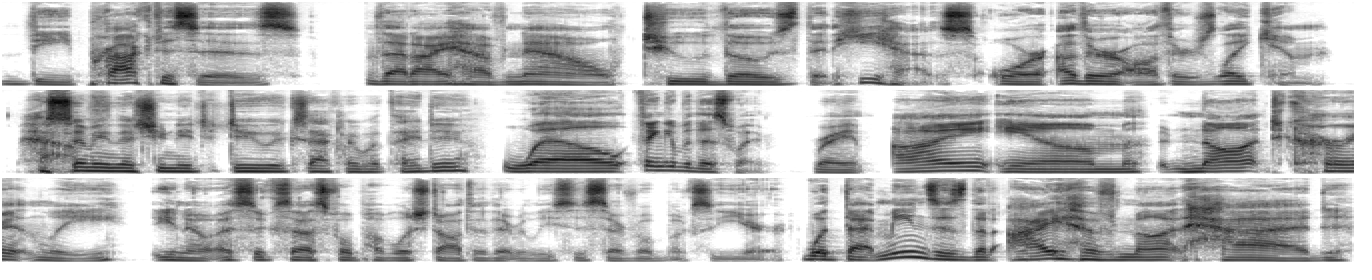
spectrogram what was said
the practices that I have now to those that he has or other authors like him. Have. Assuming that you need to do exactly what they do. Well, think of it this way, right? I am not currently, you know, a successful published author that releases several books a year. What that means is that I have not had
